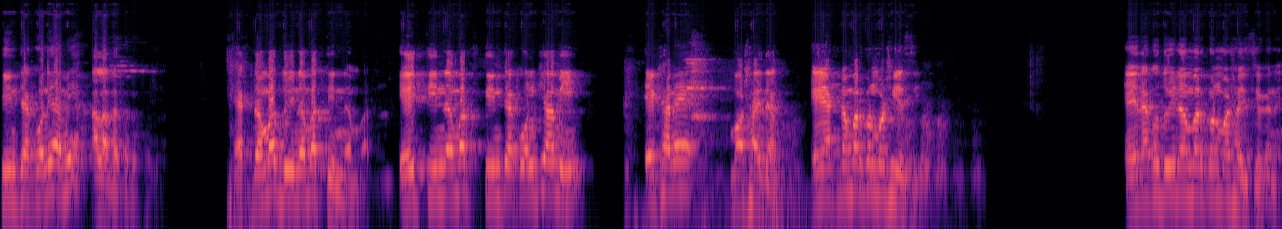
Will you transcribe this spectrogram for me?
তিনটা কোণে আমি আলাদা করে ফেললাম। এক নম্বর, দুই নাম্বার, তিন নাম্বার। এই তিন নাম্বার তিনটা কোণকে আমি এখানে বসাই দেখো। এই এক নম্বর কোণ বসিয়েছি। এই দেখো দুই নাম্বার কোণ বসাইছি এখানে।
